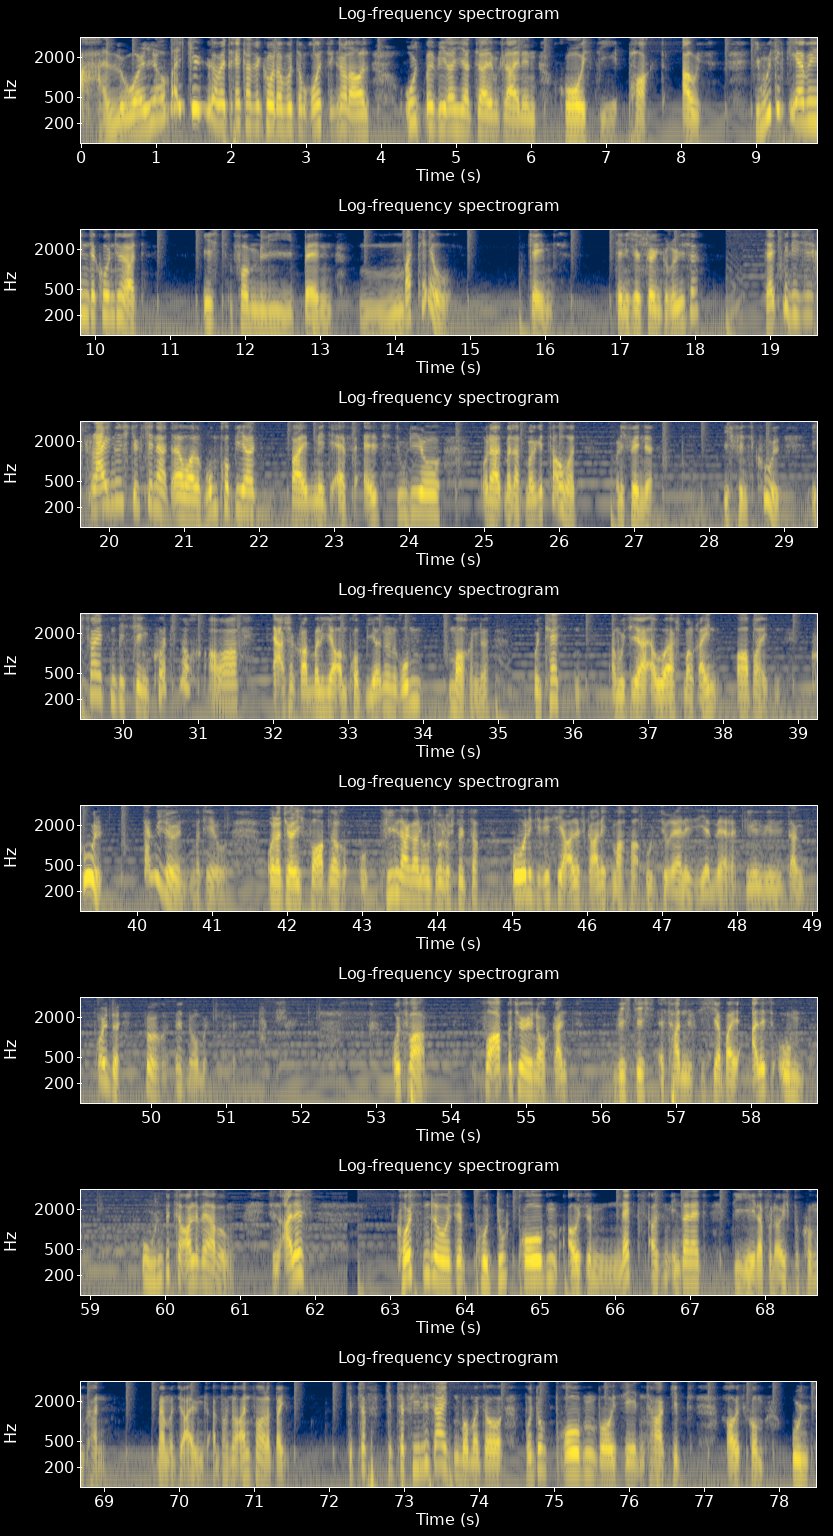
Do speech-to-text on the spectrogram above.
Hallo, hier mein Küken mit recht herzlich willkommen auf unserem Roasting-Kanal und mal wieder hier zu einem kleinen Roasty packt aus. Die Musik, die ihr im Hintergrund hört, ist vom lieben Matteo Games, den ich hier schön grüße. Der hat mir dieses kleine Stückchen, hat er mal rumprobiert bei mit FL Studio und hat mir das mal gezaubert. Und ich finde, ich finde es cool. Ich war jetzt ein bisschen kurz noch, aber er ist ja gerade mal hier am Probieren und rummachen ne? und testen. Da muss ich ja auch erstmal reinarbeiten. Cool. Dankeschön, Matteo. Und natürlich vorab noch vielen Dank an unsere Unterstützer, ohne die das hier alles gar nicht machbar und zu realisieren wäre. Vielen, vielen Dank, Freunde, für eure enorme Hilfe. Dankeschön. Und zwar, vorab natürlich noch ganz wichtig, es handelt sich hierbei alles um unbezahlte Werbung. Das sind alles kostenlose Produktproben aus dem Netz, aus dem Internet, die jeder von euch bekommen kann. Wenn man sie einfach nur anfordert. Bei gibt es ja, ja viele Seiten, wo man so Produktproben, wo es jeden Tag gibt, rauskommen. Und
